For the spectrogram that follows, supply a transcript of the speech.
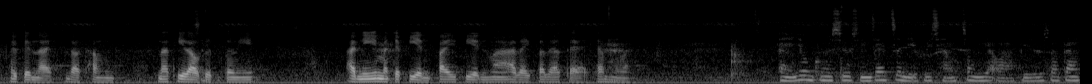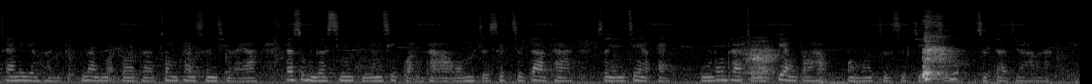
ไม่เป็นไรเราทำหน้าที่เราคือตรงนี้ อันนี้มันจะเปลี่ยนไปเปลี่ยนมาอะไรก็แล้วแต่ช่างมัน哎，用功修行在这里非常重要啊！比如说刚才你有很多那么多的状况升起来啊，但是我们的心不用去管它啊，我们只是知道它，所以这样哎，无论它怎么变都好，我们只是觉知知道就好了。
